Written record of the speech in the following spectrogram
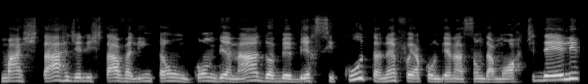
mais tarde ele estava ali então condenado a beber cicuta, né? Foi a condenação da morte dele.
